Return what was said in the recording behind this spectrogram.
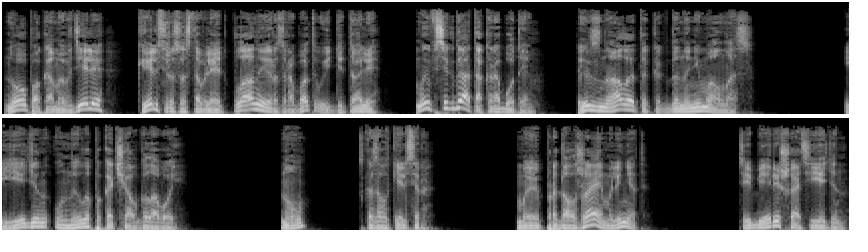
«Но пока мы в деле, Кельсер составляет планы и разрабатывает детали. Мы всегда так работаем. Ты знал это, когда нанимал нас». Един уныло покачал головой. «Ну?» — сказал Кельсер. «Мы продолжаем или нет?» «Тебе решать, Един».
